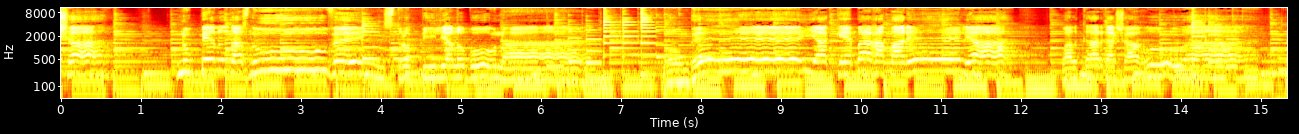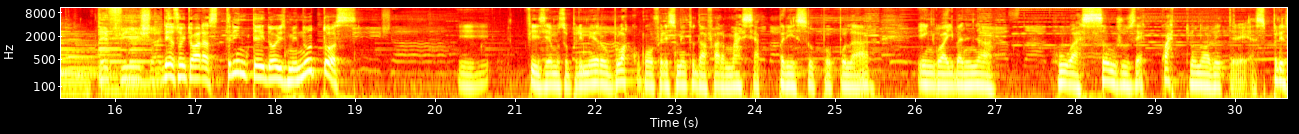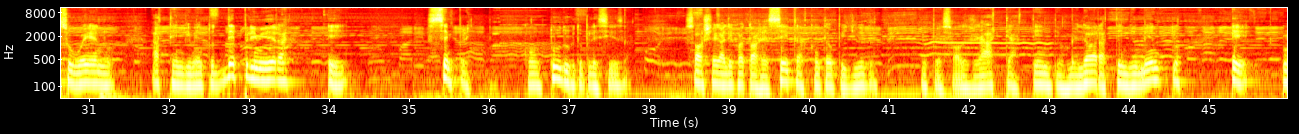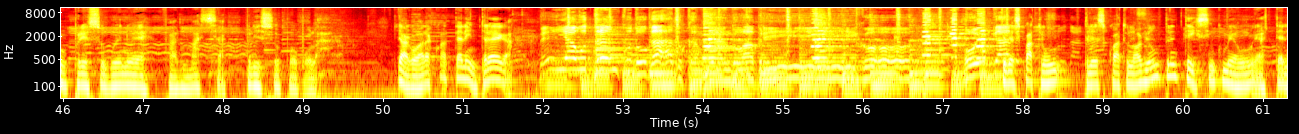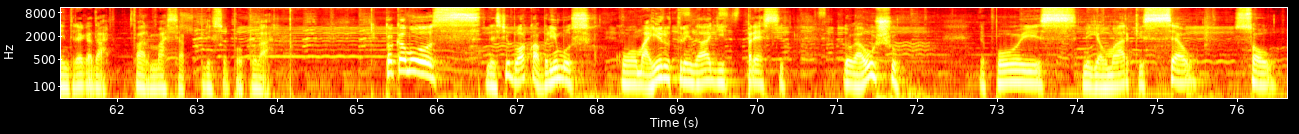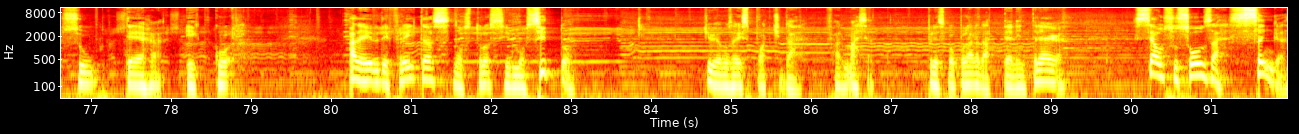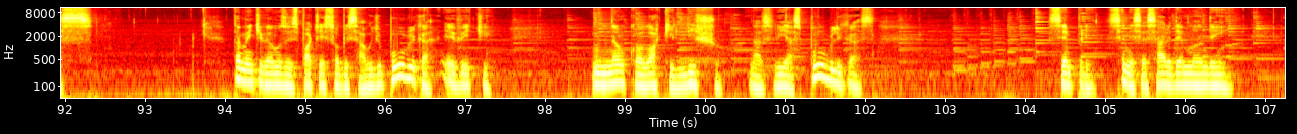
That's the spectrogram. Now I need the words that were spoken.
Ficha no pelo das nuvens, tropilha lobuna. Bombeia que barra parelha, qual carga charrua, te ficha. 18 horas 32 minutos. E fizemos o primeiro bloco com oferecimento da farmácia Preço Popular em Guaíba, Rua São José 493. Preço bueno, atendimento de primeira e sempre com tudo que tu precisa. Só chegar ali com a tua receita, com o teu pedido e o pessoal já te atende. O melhor atendimento e o preço bueno é Farmácia Preço Popular. E agora com a tela entrega. Veia o tranco do gado cambiando abrigo. 341 3491 3561 é a tela entrega da Farmácia Preço Popular. Tocamos neste bloco, abrimos com o Maíro Trindade Prece do Gaúcho. Depois Miguel Marques, Céu, Sol, Sul, Terra e Cor. Aleiro de Freitas nos trouxe Mocito. Tivemos a spot da Farmácia Preço Popular da Tela Entrega. Celso Souza Sangas. Também tivemos o spot sobre saúde pública. Evite, não coloque lixo nas vias públicas. Sempre, se necessário, demandem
